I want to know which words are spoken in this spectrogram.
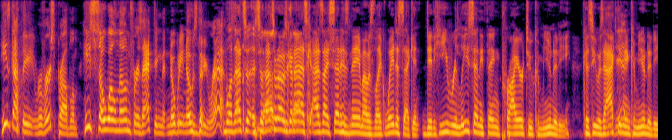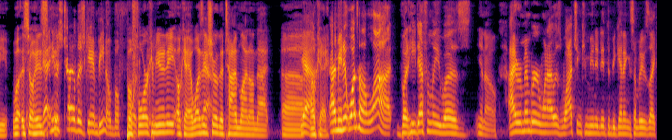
he's got the reverse problem. He's so well known for his acting that nobody knows that he raps. Well, that's so. That's That's what I was going to ask. As I said his name, I was like, "Wait a second! Did he release anything prior to Community? Because he was acting did. in Community. Well, so his yeah, he was Childish Gambino before. before Community. Okay, I wasn't Yeah. sure the timeline on that. Uh, Yeah. Okay. I mean, it wasn't a lot, but he definitely was. You know, I remember when I was watching Community at the beginning, somebody was like,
